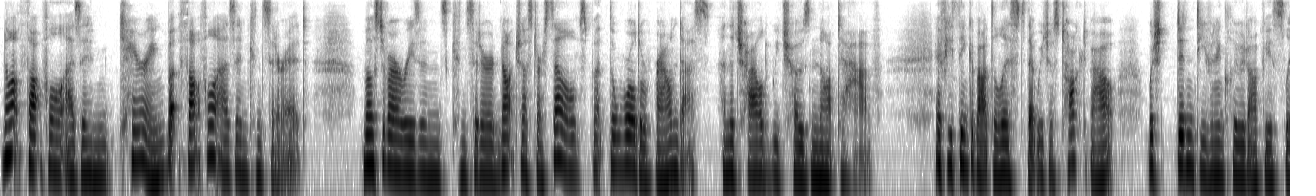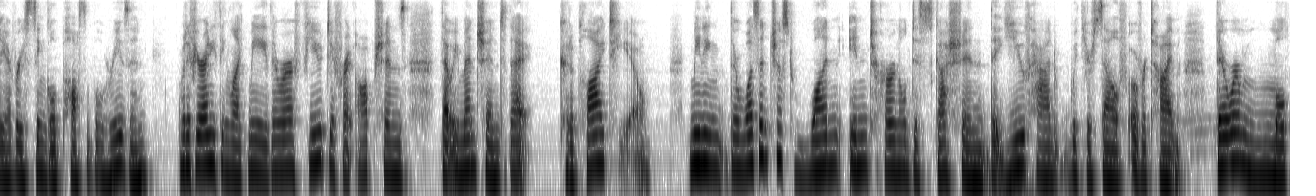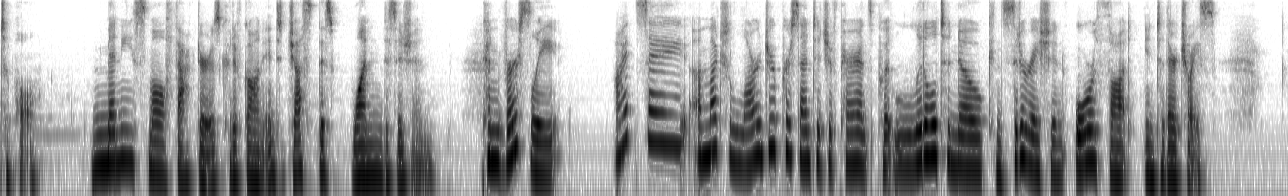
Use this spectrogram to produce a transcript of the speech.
Not thoughtful as in caring, but thoughtful as in considerate. Most of our reasons considered not just ourselves, but the world around us and the child we chose not to have. If you think about the list that we just talked about, which didn't even include obviously every single possible reason, but if you're anything like me, there were a few different options that we mentioned that could apply to you meaning there wasn't just one internal discussion that you've had with yourself over time, there were multiple. Many small factors could have gone into just this one decision. Conversely, I'd say a much larger percentage of parents put little to no consideration or thought into their choice.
